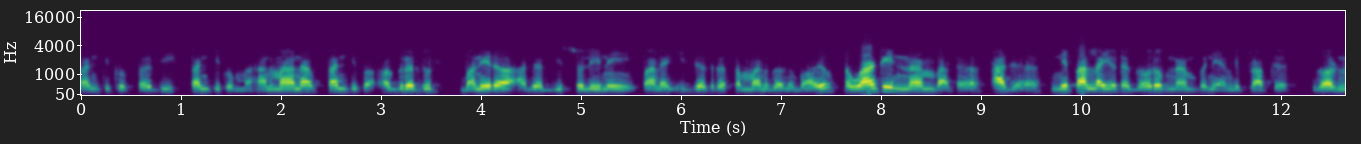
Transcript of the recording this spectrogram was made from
शान्तिको प्रतीक शान्तिको महान मानव शान्तिको अग्रदूत भनेर आज विश्वले नै उहाँलाई इज्जत र सम्मान गर्नुभयो। र उहाँकै नामबाट आज नेपाललाई एउटा गौरव नाम पनि हामीले प्राप्त गर्न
